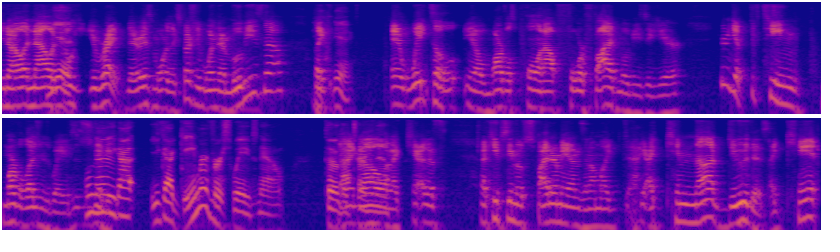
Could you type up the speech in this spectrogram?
You know, and now it's Yeah. oh, you're right. There is more, especially when they're movies now. Like Yeah. and wait till you know Marvel's pulling out four or five movies a year. You're gonna get 15 Marvel Legends waves. It's Well, now be- you got you got Gamerverse waves now. They're, they're I know, and I can't. I keep seeing those Spider Mans, and I'm like, I, I cannot do this. I can't.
